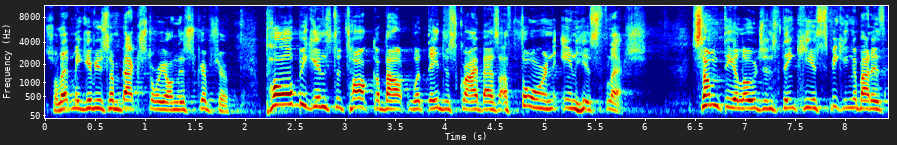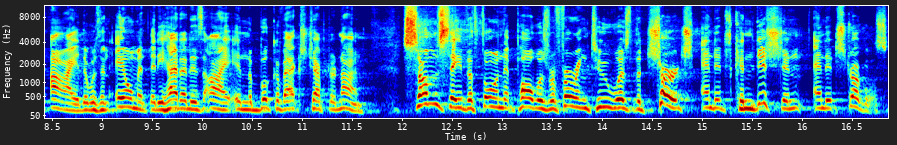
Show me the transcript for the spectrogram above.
So let me give you some backstory on this scripture. Paul begins to talk about what they describe as a thorn in his flesh. Some theologians think he is speaking about his eye. There was an ailment that he had at his eye in the book of Acts, chapter 9. Some say the thorn that Paul was referring to was the church and its condition and its struggles.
